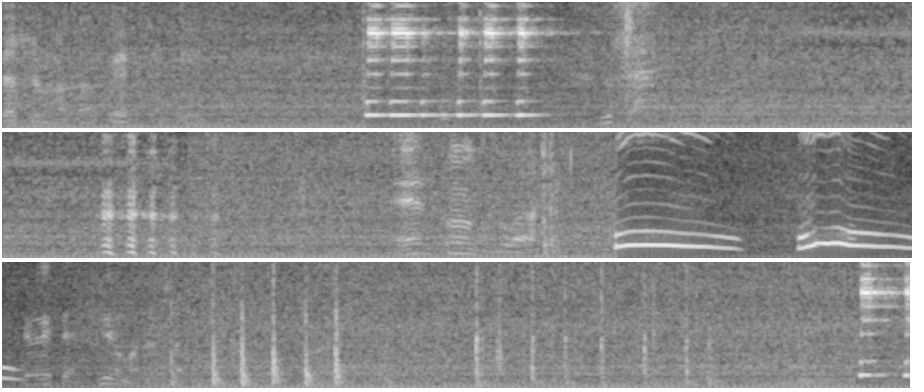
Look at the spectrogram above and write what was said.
タルの中で増えてうるさい and Ungla. Ooh! Ooh! Look at that film on that.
